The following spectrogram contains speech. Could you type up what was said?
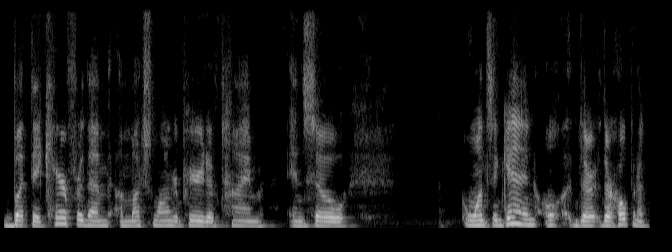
but they care for them a much longer period of time. And so once again, they're they're hoping a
